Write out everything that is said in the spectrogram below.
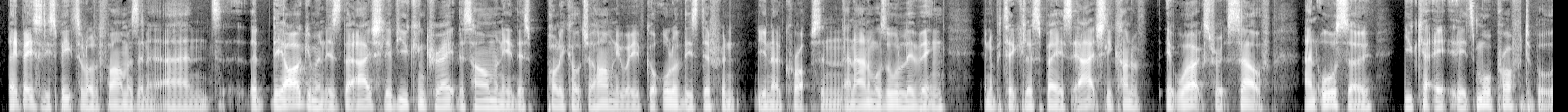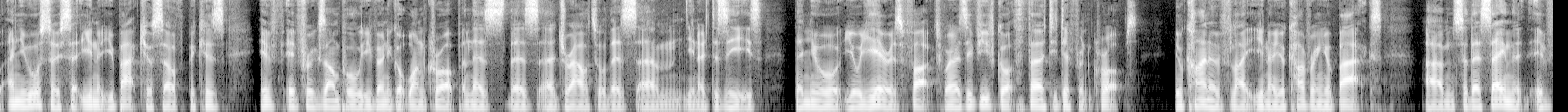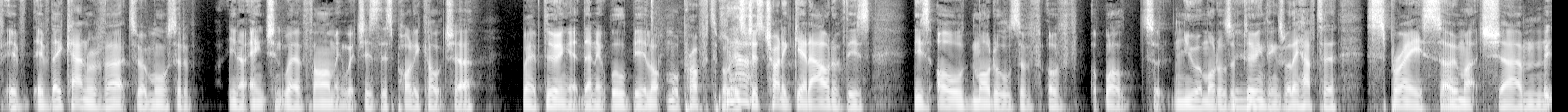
they basically speak to a lot of farmers in it. And the, the argument is that actually, if you can create this harmony, this polyculture harmony, where you've got all of these different, you know, crops and, and animals all living in a particular space, it actually kind of it works for itself. And also, you can it, it's more profitable, and you also set you know you back yourself because if if for example you've only got one crop and there's there's a drought or there's um, you know disease, then your your year is fucked. Whereas if you've got thirty different crops, you're kind of like you know you're covering your backs. Um, so they're saying that if if if they can revert to a more sort of you know ancient way of farming, which is this polyculture way of doing it, then it will be a lot more profitable. It's just trying to get out of these these old models of of well so newer models of Yeah. doing things where they have to spray so much um,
